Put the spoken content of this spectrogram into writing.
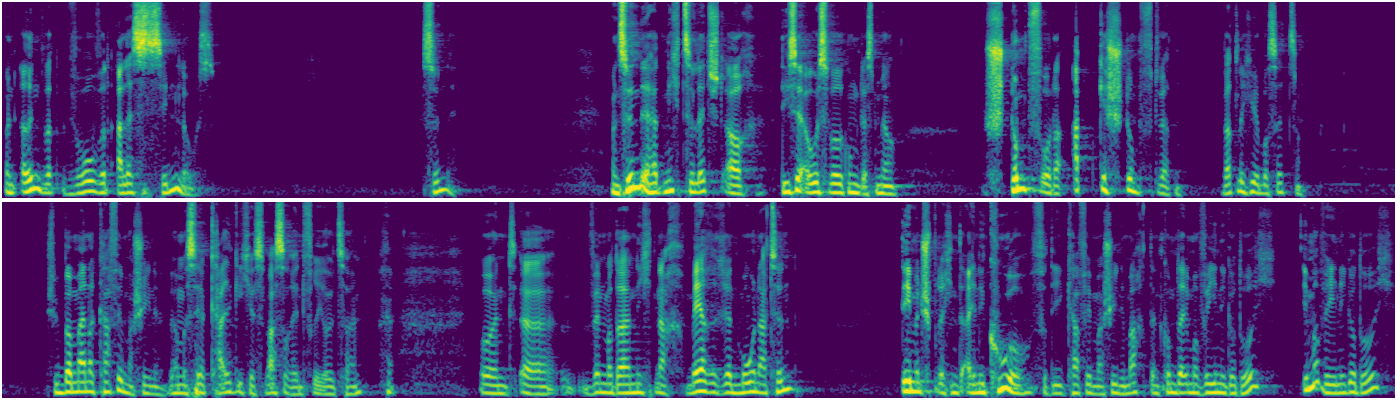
Und irgendwo wird alles sinnlos. Sünde. Und Sünde hat nicht zuletzt auch diese Auswirkung, dass wir stumpf oder abgestumpft werden. Wörtliche Übersetzung. Ist wie bei meiner Kaffeemaschine. Wir haben ein sehr kalkiges Wasser in Friolzheim. Und äh, wenn man da nicht nach mehreren Monaten dementsprechend eine Kur für die Kaffeemaschine macht, dann kommt da immer weniger durch, immer weniger durch.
